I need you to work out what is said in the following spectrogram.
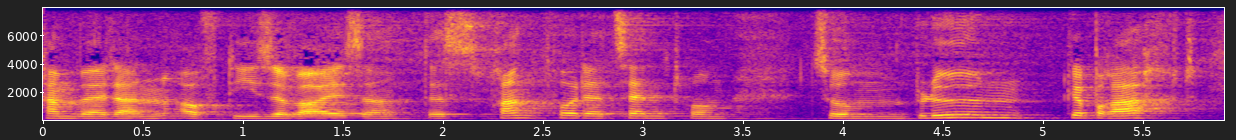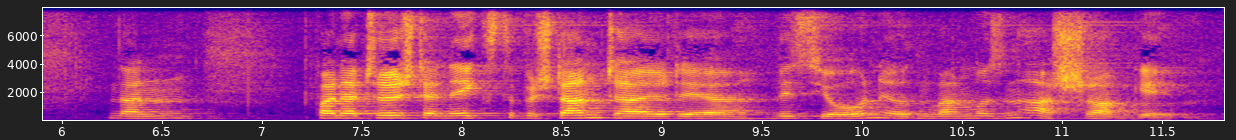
haben wir dann auf diese Weise das Frankfurter Zentrum zum Blühen gebracht. Und dann war natürlich der nächste Bestandteil der Vision, irgendwann muss ein Ashram geben.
